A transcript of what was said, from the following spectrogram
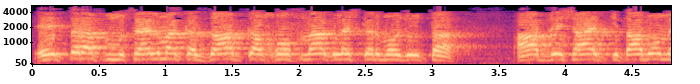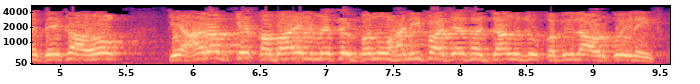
ایک طرف مسلمہ کذاب کا خوفناک لشکر موجود تھا۔ آپ نے شاید کتابوں میں دیکھا ہو کہ عرب کے قبائل میں سے بنو حنیفہ جیسا جنگ جو قبیلہ اور کوئی نہیں تھا۔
